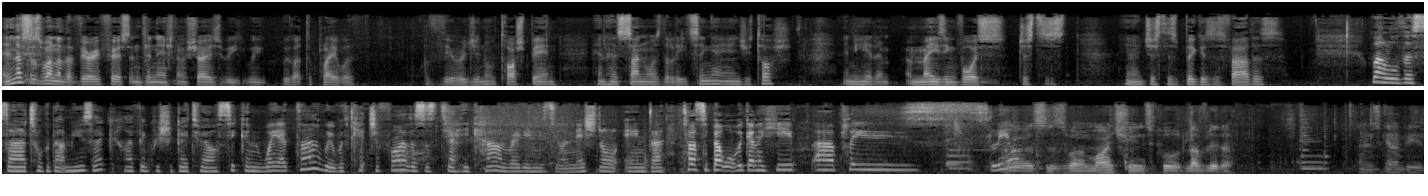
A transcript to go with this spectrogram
And this is one of the very first international shows we, we, we got to play with, with the original Tosh band, and his son was the lead singer, Andrew Tosh, and he had an amazing voice, just as, you know, just as big as his father's. Well, all this uh, talk about music, I think we should go to our second waiata. We're with Catch a Fire. This is Te Ahi Kaa on Radio New Zealand National. And uh, tell us about what we're going to hear, uh, please, Leon. Uh, this is one of my tunes called Love Letter. And it's going to be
